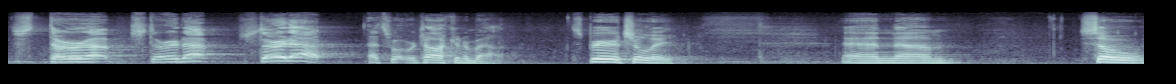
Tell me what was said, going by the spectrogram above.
Stir up, stir it up, stir it up. That's what we're talking about spiritually. And um, so,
